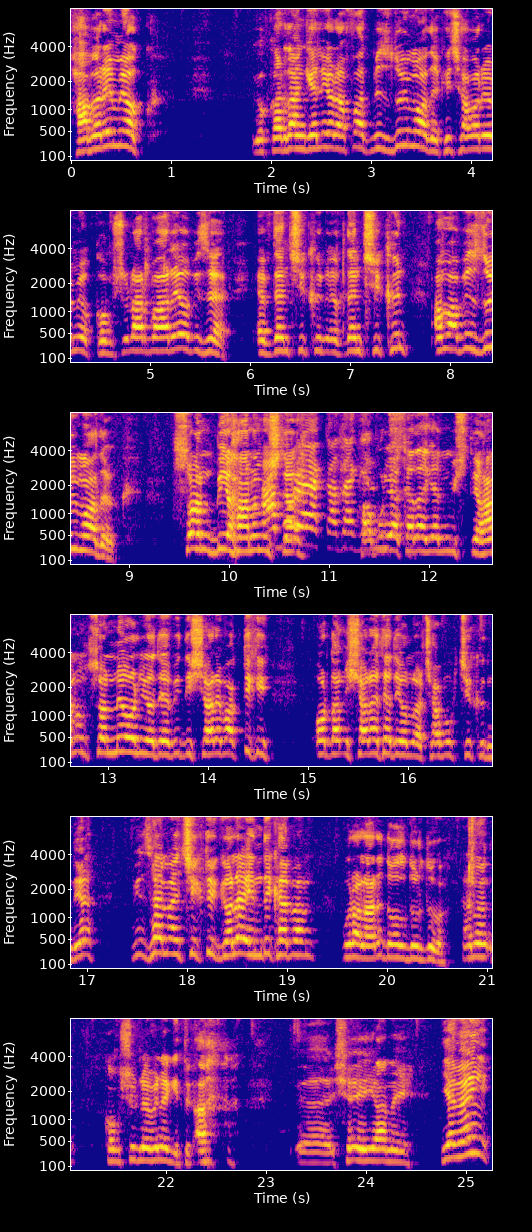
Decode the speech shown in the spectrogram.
haberim yok. Yukarıdan geliyor Afat biz duymadık hiç haberim yok. Komşular bağırıyor bize evden çıkın evden çıkın ama biz duymadık. Son bir hanım Ha, işte buraya kadar ha buraya gelmiş. kadar gelmişti. Hanım son ne oluyor diye bir dışarı baktı ki oradan işaret ediyorlar çabuk çıkın diye. Biz hemen çıktık göle indik hemen buraları doldurdu. Hemen komşunun evine gittik. Ah, eee, şey yani yemeği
